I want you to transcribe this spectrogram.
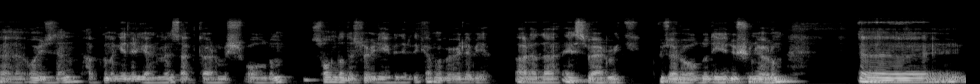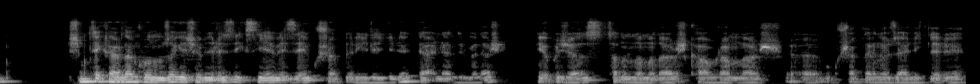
E, o yüzden aklıma gelir gelmez aktarmış oldum. Sonda da söyleyebilirdik ama böyle bir arada es vermek güzel oldu diye düşünüyorum. E, Şimdi tekrardan konumuza geçebiliriz. X, Y ve Z kuşakları ile ilgili değerlendirmeler yapacağız. Tanımlamalar, kavramlar, e, bu kuşakların özellikleri,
